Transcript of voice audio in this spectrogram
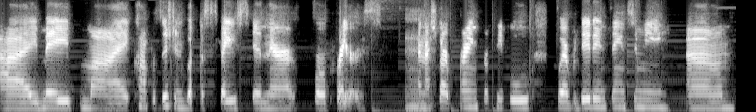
I made my composition book a space in there for prayers mm. and I start praying for people who ever did anything to me. Um,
